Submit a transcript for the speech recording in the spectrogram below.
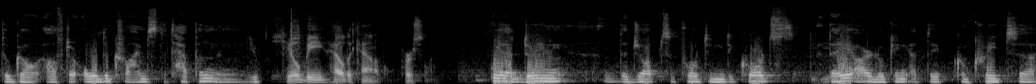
to go after all the crimes that happen. And you- he'll be held accountable personally. We are doing the job supporting the courts. They are looking at the concrete uh,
